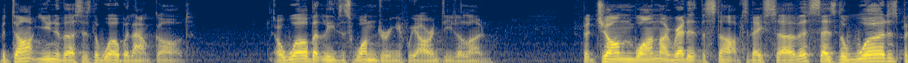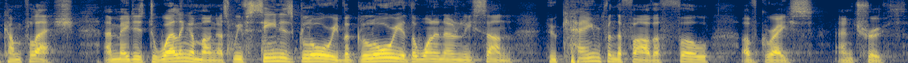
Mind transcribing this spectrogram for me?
The dark universe is the world without God, a world that leaves us wondering if we are indeed alone. But John 1, I read it at the start of today's service, says, The Word has become flesh and made his dwelling among us. We've seen his glory, the glory of the one and only Son, who came from the Father, full of grace and truth.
